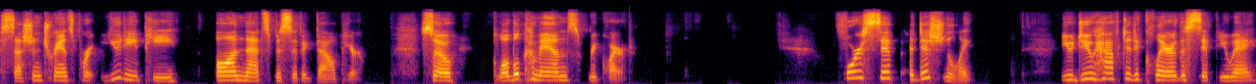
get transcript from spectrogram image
session transport UDP on that specific dial peer. So global commands required. For SIP, additionally, you do have to declare the SIP UA.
